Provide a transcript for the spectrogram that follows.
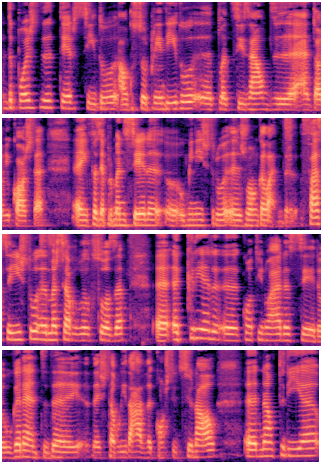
depois de ter sido algo surpreendido uh, pela decisão de António Costa em fazer permanecer uh, o ministro uh, João Galamba. Face a isto, Marcelo Rebelo de Sousa a querer continuar a ser o garante da, da estabilidade constitucional, não teria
